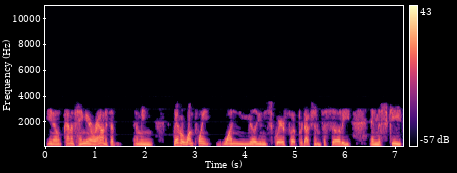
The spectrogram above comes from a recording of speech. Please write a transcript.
you know kind of hanging around. It's a i mean we have a 1.1 million square foot production facility in Mesquite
